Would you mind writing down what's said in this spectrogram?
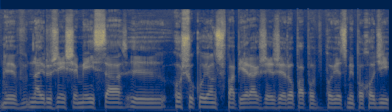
w najróżniejsze miejsca, y, oszukując w papierach, że, że ropa powiedzmy pochodzi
